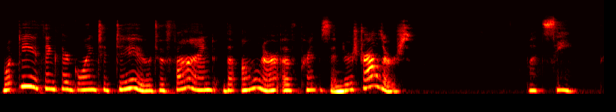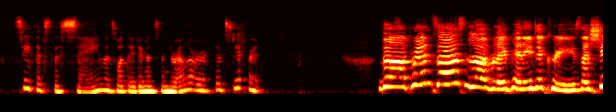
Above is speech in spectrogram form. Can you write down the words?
What do you think they're going to do to find the owner of Prince Cinder's trousers? Let's see. See if it's the same as what they did in Cinderella or if it's different. The Princess Lovely Penny decrees that she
